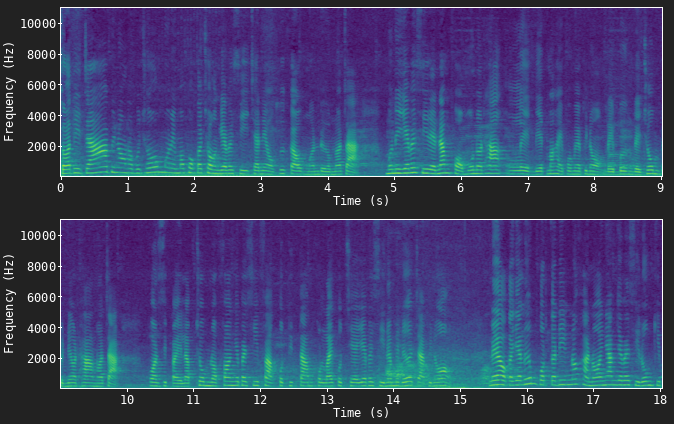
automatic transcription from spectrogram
สวัสดีจ้าพี่น้องท่านผู้ชมมื่อนี้มาพบกับช่องยายไปซีชาแนลคือเก่าเหมือนเดิมเนาะจ้ะมื่อนี้ยายไปซีได้นำข้อมูลแนวทางเลขเด็ดมาให้พ่อแม่พี่น้องได้เบิ่งได้ชมเป็นแนวทางเนาะจ้ะก่อนสิไปรับชมรับฟังยายไปซีฝากกดติดตามกดไลค์กดแชร์ยายไปซีนำไปเด้อจ้าพี่น้อง แล้วก็อย่าลืมกดกระดิ่งเนาะค่ะน้อยย่ำยายไปซีลงคลิป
